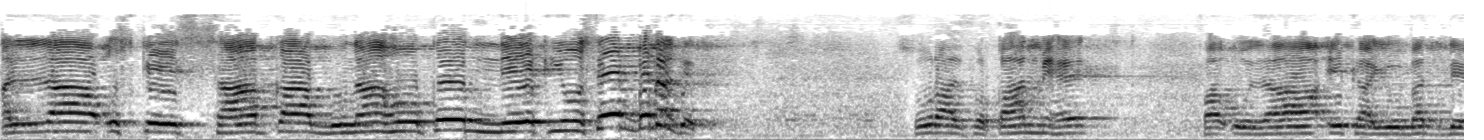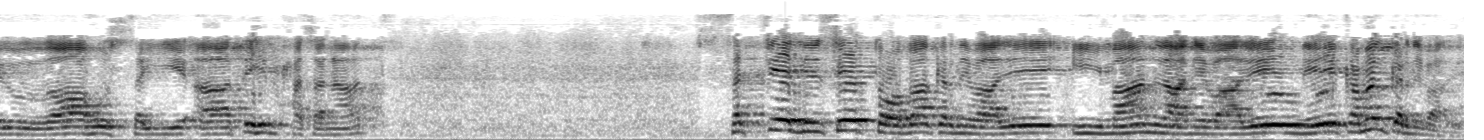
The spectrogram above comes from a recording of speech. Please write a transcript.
اللہ اس کے سابقہ گناہوں کو نیکیوں سے بدل دیتے سورہ الفرقان میں ہے فَأُولَئِكَ يُبَدِّلُ اللَّهُ سَيِّئَاتِهِمْ حَسَنَاتٍ سچے دل سے توبہ کرنے والے، ایمان لانے والے، نیک عمل کرنے والے۔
